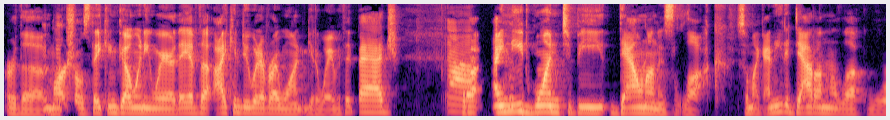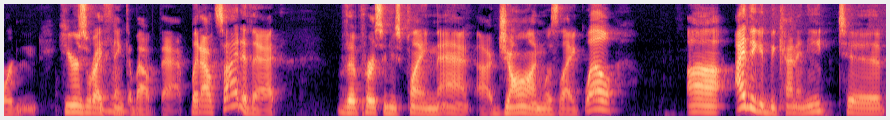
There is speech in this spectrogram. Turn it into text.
or the Mhm. marshals. They can go anywhere. They have the I can do whatever I want and get away with it badge. Uh, I need one to be down on his luck. So I'm like, I need a down on the luck warden. Here's what I think about that. But outside of that, the person who's playing that, uh, John, was like, well, uh, I think it'd be kind of neat to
